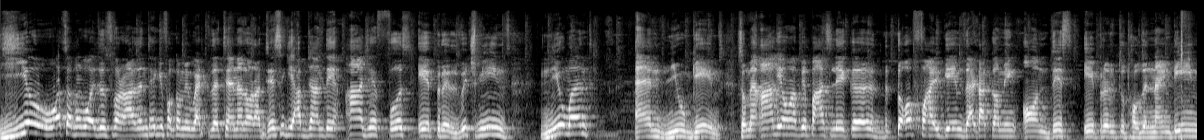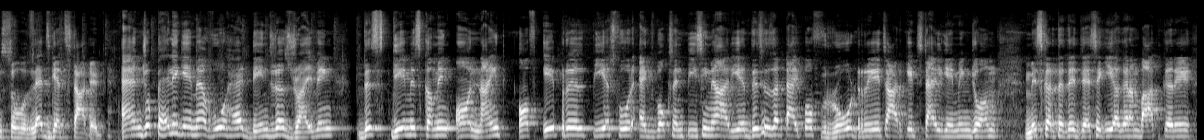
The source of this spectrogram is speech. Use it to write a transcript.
Yo, what's up my boys? This is Faraz and thank you for coming back to the channel और आज जैसे कि आप जानते हैं आज है first April which means new month and new games so मैं आ गया हूँ आपके पास लेकर the top five games that are coming on this April 2019 so let's get started and जो पहली गेम है, वो है dangerous driving this game is coming on ninth of April P S four Xbox and PC में आ रही है. This is a type of road rage arcade style gaming जो हम मिस करते थे. जैसे कि अगर हम बात करें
